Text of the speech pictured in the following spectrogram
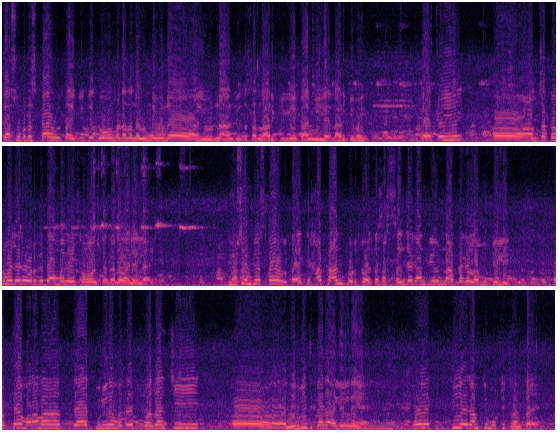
त्यासोबतच काय होत आहे की जे गव्हर्नमेंट आता नवीन नवीन योजना आणते जसं लाडकी लेख आणलेली आहे लाडकी बहीण. त्याचंही आमचा कर्मचारी वर्ग त्यामध्ये समाविष्ट करण्यात आलेला आहे. दिवसेंदिवस काय होत आहे की हा ताण पडतोय. जसं संजय गांधी योजना आपल्याकडे लागू केली पण त्या मनानं त्या तुलनेमध्ये पदांची निर्मिती करण्यात आलेली नाही आहे. तो एक ती एक आमची मोठी खंत आहे.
